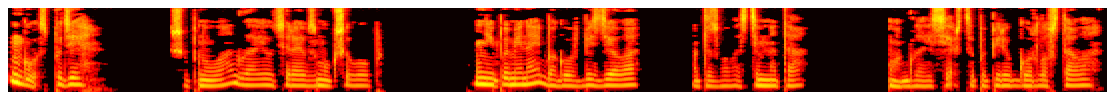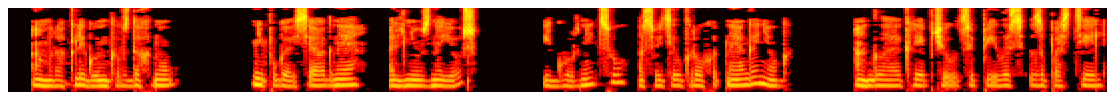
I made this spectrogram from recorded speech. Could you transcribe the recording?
«Господи!» — шепнула Аглая, утирая взмокший лоб. «Не поминай богов без дела», — отозвалась темнота. Могла и сердце поперек горла встало, а мрак легонько вздохнул. «Не пугайся, Агния, аль не узнаешь?» И горницу осветил крохотный огонек. Аглая крепче уцепилась за постель.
